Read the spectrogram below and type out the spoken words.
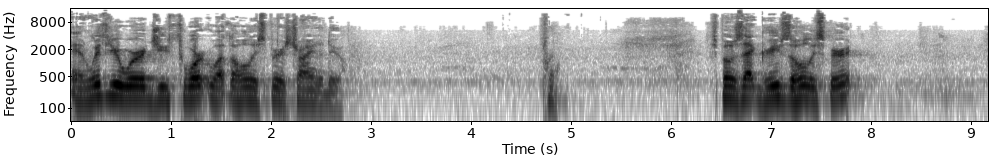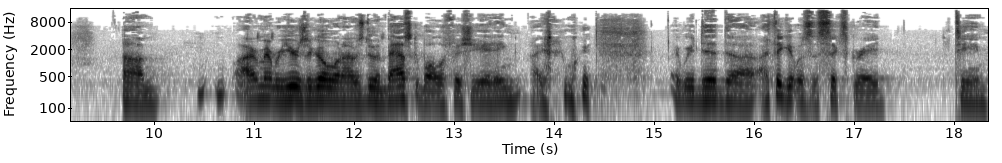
and with your words you thwart what the Holy Spirit's trying to do. Suppose that grieves the Holy Spirit? Um, I remember years ago when I was doing basketball officiating, I, we, we, did, uh, I think it was the sixth grade team.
